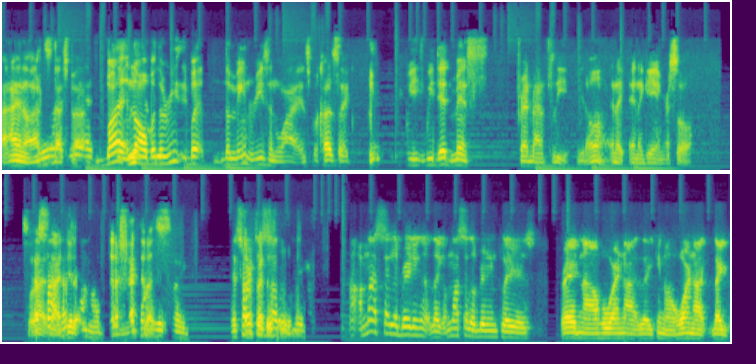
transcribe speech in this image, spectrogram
I know that's that's bad. But no, but the re- but the main reason why is because like we we did miss Fred VanVleet, you know, in a in a game or so. So That's that, not, that that's did not that affected point. us. It's, like, it's hard to celebrate. I'm not celebrating like I'm not celebrating players right now who are not like you know who are not like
